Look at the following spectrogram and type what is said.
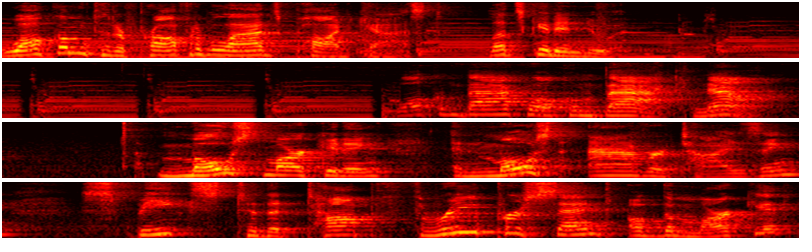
Welcome to the Profitable Ads Podcast. Let's get into it. Welcome back, welcome back. Now, most marketing and most advertising speaks to the top 3% of the market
